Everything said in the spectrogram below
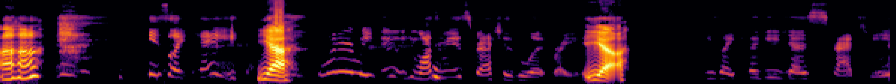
Uh-huh. He's like, hey, Yeah. what are we doing? He wants me to scratch his lip right here. Yeah. He's like, could you just scratch me?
